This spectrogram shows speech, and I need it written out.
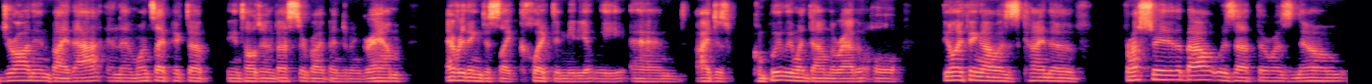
drawn in by that. And then once I picked up The Intelligent Investor by Benjamin Graham, everything just like clicked immediately. And I just completely went down the rabbit hole. The only thing I was kind of frustrated about was that there was no,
